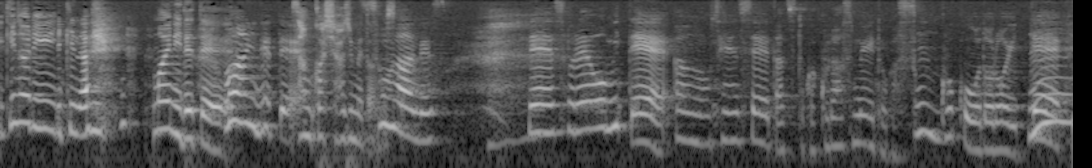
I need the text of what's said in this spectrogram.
いきなりいきなり前に出て 前に出て参加し始めたんですそうなんです。でそれを見てあの先生たちとかクラスメイトがすっごく驚いて、うん、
